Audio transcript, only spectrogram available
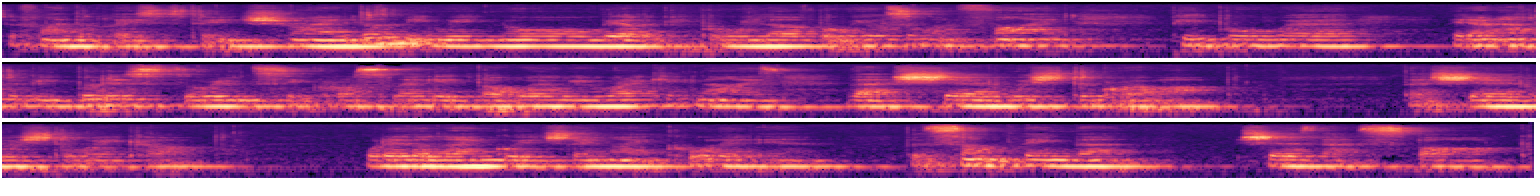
To find the places to enshrine. It doesn't mean we ignore the other people we love, but we also want to find people where they don't have to be Buddhists or even sit cross legged, but where we recognize that shared wish to grow up, that shared wish to wake up, whatever language they might call it in, but something that shares that spark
